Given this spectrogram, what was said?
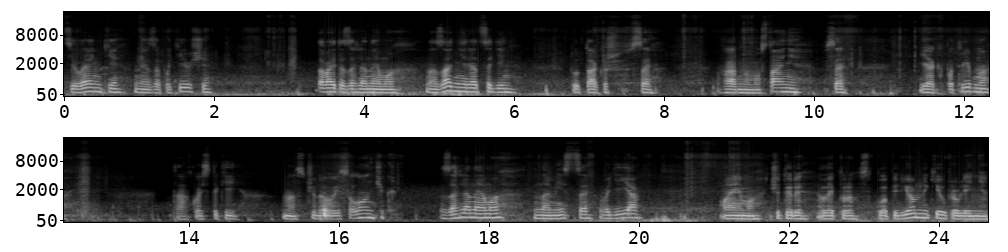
ціленькі, не запотівші. Давайте заглянемо на задній ряд сидінь. Тут також все в гарному стані, все як потрібно. Так, ось такий у нас чудовий салончик. Заглянемо на місце водія. Маємо 4 електросклопідйомники, управління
